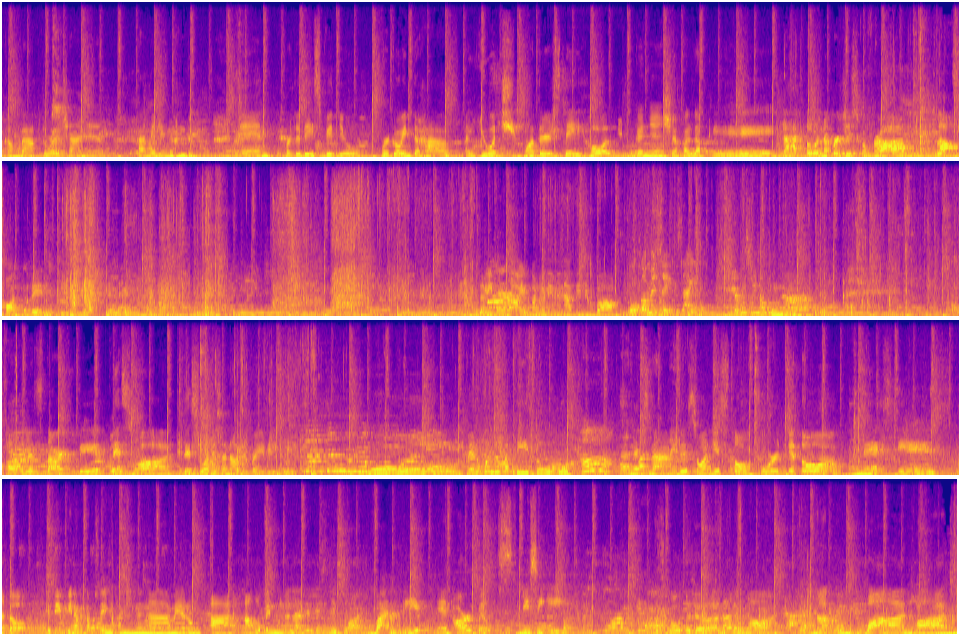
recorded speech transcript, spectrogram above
Welcome back to our channel, Family Mundo. And for today's video, we're going to have a huge Mother's Day haul. Ganyan siya, kalaki! Lahat to na purchase ko from Locks on Trend. Dali para ay, pagkalinin natin yung box. Huwag kami sa inside. Ilabas nyo na muna. Uh, let's start with this one. This one is another by Rego. Ooh! Meron pa naman dito. Next na. This one is Tom Ford. Ito, next is... Ito. Ito yung pinakita ko sa inyo kanina na merong... Uh, ang open muna natin is this one. Van Cleef and Arpels. BCA. Let's go to the another one. Not only one, but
